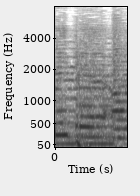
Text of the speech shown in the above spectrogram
siempre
